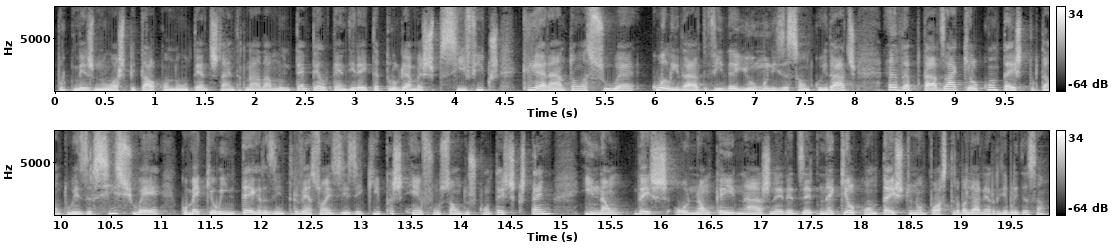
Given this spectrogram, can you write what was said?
porque mesmo no hospital, quando um utente está internado há muito tempo, ele tem direito a programas específicos que garantam a sua qualidade de vida e a humanização de cuidados adaptados àquele contexto. Portanto, o exercício é como é que eu integro as intervenções e as equipas em função dos contextos que tenho e não deixe ou não cair na asneira dizer que naquele contexto não posso trabalhar em reabilitação.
